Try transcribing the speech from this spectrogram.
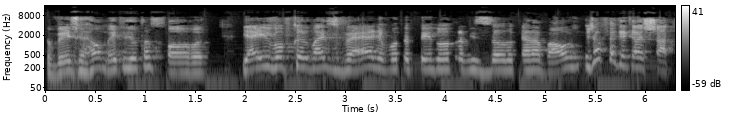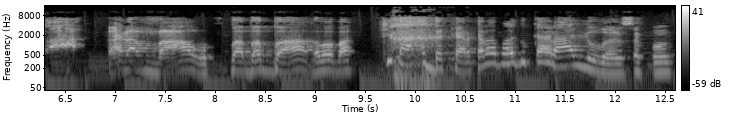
Eu vejo realmente de outra forma. E aí eu vou ficando mais velho, vou tendo outra visão do carnaval. Eu já fiquei aquela chata, ah, carnaval, bababá, bababá. Que nada, cara. Carnaval é do caralho, mano, sacou?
